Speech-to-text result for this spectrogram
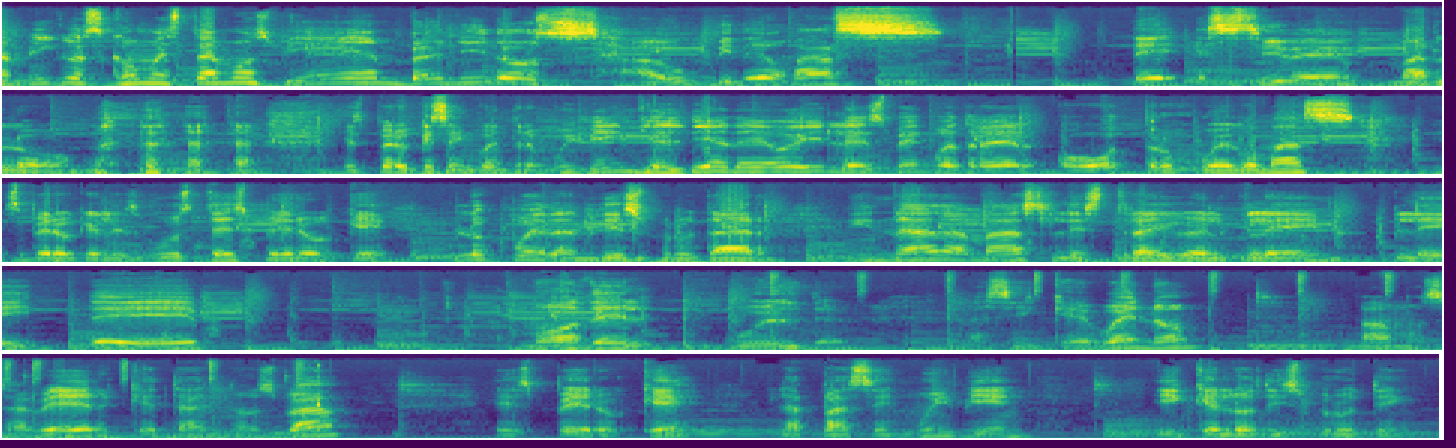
amigos, ¿cómo estamos? Bienvenidos a un video más de Steven Marlon. Espero que se encuentren muy bien y el día de hoy les vengo a traer otro juego más. Espero que les guste, espero que lo puedan disfrutar y nada más les traigo el gameplay de Model Builder. Así que bueno, vamos a ver qué tal nos va. Espero que la pasen muy bien y que lo disfruten.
